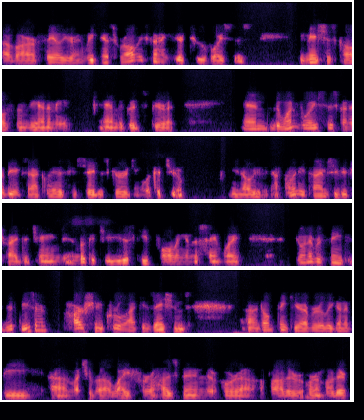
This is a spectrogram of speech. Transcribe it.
of our failure and weakness, we're always going to hear two voices. Ignatius calls them the enemy and the good spirit. And the one voice is going to be exactly as you say, discouraging. Look at you. You know, how many times have you tried to change? And look at you. You just keep falling in the same way. Don't ever think these are harsh and cruel accusations. Uh, don't think you're ever really going to be uh, much of a wife or a husband or, or a, a father or a mother.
